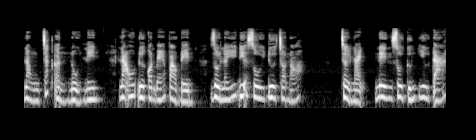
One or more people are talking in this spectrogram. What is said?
Lòng chắc ẩn nổi lên, lão đưa con bé vào đền rồi lấy đĩa xôi đưa cho nó. Trời lạnh nên xôi cứng như đá,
